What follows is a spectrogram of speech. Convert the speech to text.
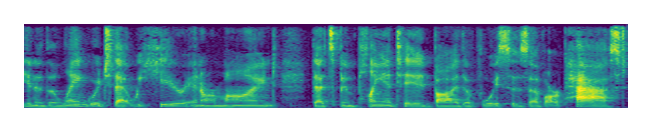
you know, the language that we hear in our mind that's been planted by the voices of our past,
